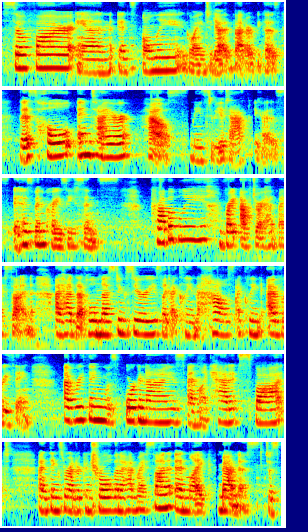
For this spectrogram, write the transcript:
so far and it's only going to get better because this whole entire house needs to be attacked because it has been crazy since probably right after I had my son. I had that whole nesting series, like I cleaned the house, I cleaned everything. Everything was organized and like had its spot and things were under control. Then I had my son and like madness just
